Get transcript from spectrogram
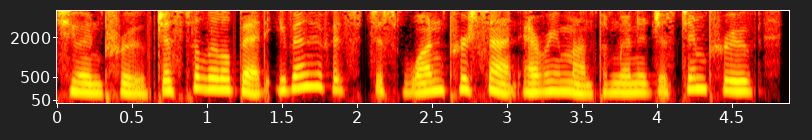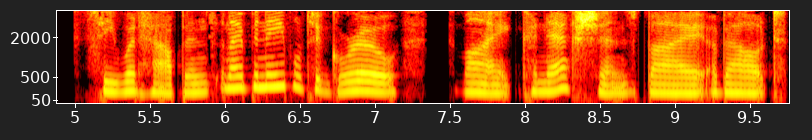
to improve just a little bit, even if it's just 1% every month. I'm going to just improve, see what happens. And I've been able to grow my connections by about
